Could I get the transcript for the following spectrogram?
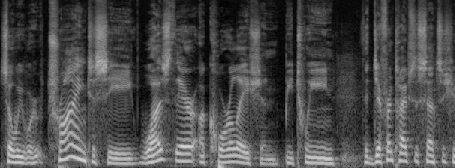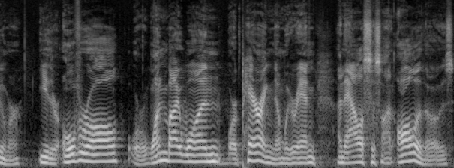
So we were trying to see was there a correlation between the different types of sense of humor, either overall or one by one or pairing them. We ran analysis on all of those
